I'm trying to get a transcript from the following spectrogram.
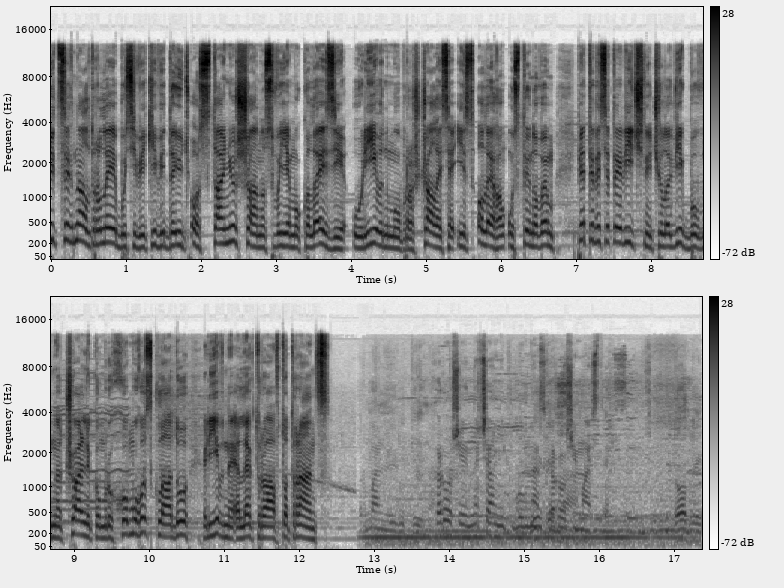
Під сигнал тролейбусів, які віддають останню шану своєму колезі, у Рівному прощалися із Олегом Устиновим. 50-річний чоловік був начальником рухомого складу Рівне електроавтотранс. Нормальної людини. Хороший начальник був у нас хороший майстер. Добрий.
